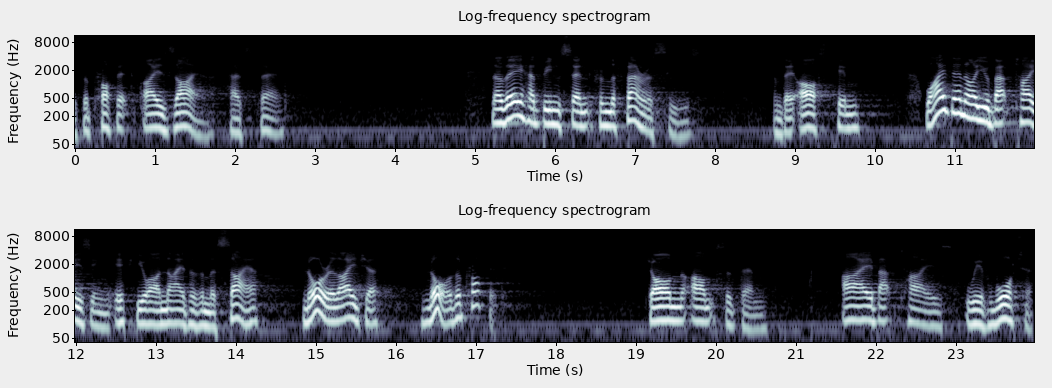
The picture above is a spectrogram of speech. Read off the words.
as the prophet Isaiah has said. Now they had been sent from the Pharisees, and they asked him, Why then are you baptizing if you are neither the Messiah, nor Elijah, nor the prophet? John answered them, I baptize with water.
